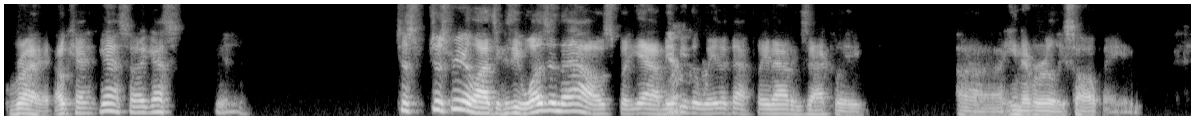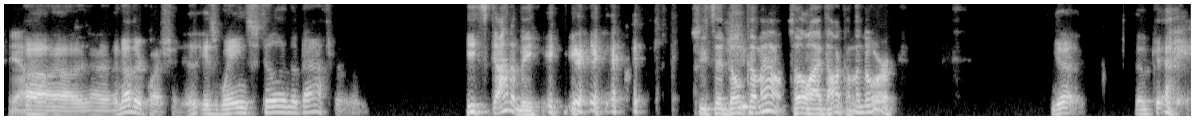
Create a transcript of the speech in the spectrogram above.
Right. Okay. Yeah. So I guess yeah just just realizing because he was in the house, but yeah, maybe yeah. the way that that played out exactly, uh, he never really saw Wayne. Yeah. Uh, another question: Is Wayne still in the bathroom? He's got to be. she said, "Don't come out till I knock on the door." Yeah. Okay.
